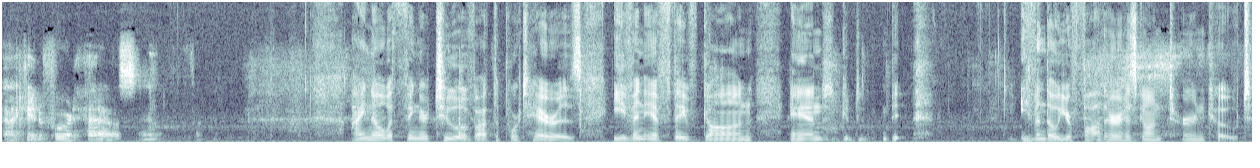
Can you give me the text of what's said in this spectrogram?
I can afford a house. Oh. I know a thing or two about the Porteras, even if they've gone and. Even though your father has gone turncoat.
